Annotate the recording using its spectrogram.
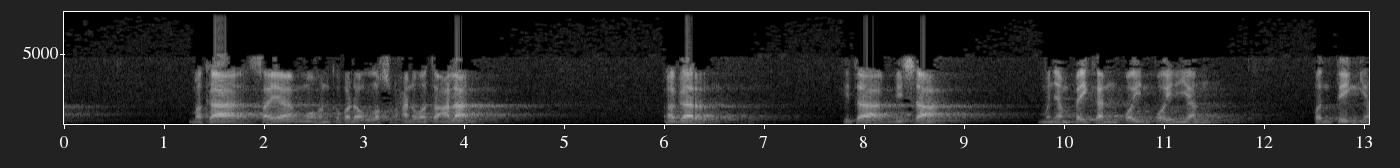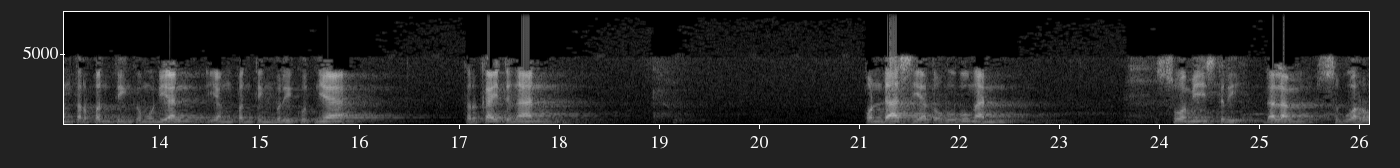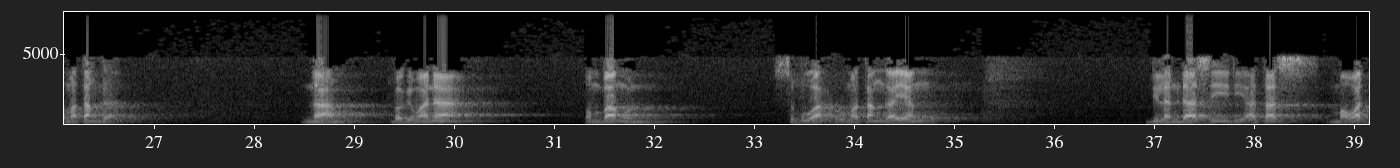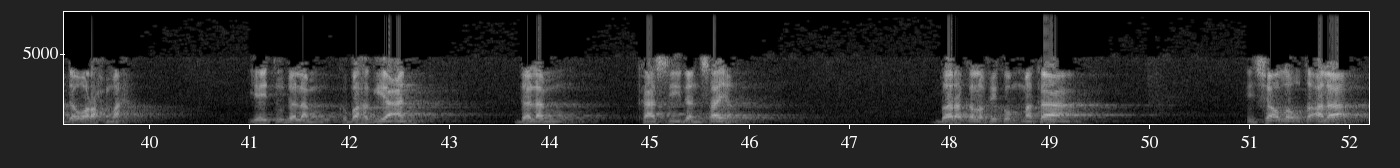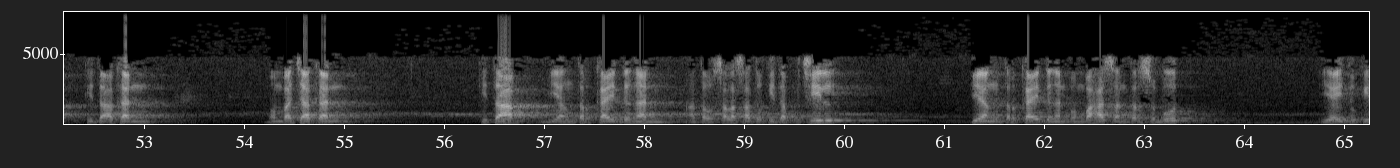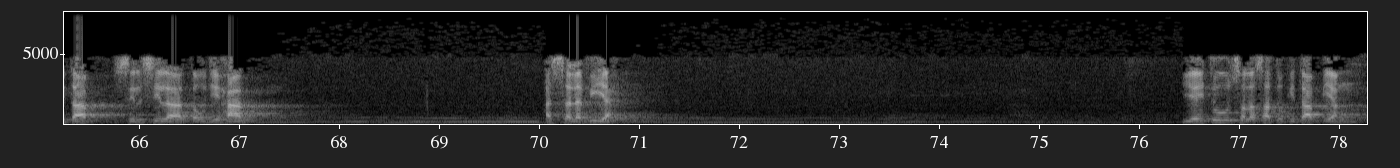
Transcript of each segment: maka saya mohon kepada Allah Subhanahu wa taala agar kita bisa menyampaikan poin-poin yang penting, yang terpenting kemudian yang penting berikutnya terkait dengan pondasi atau hubungan suami istri dalam sebuah rumah tangga. Nah, bagaimana membangun sebuah rumah tangga yang dilandasi di atas mawaddah warahmah yaitu dalam kebahagiaan dalam kasih dan sayang. Barakallahu fikum maka insyaallah taala kita akan membacakan kitab yang terkait dengan atau salah satu kitab kecil yang terkait dengan pembahasan tersebut yaitu kitab Silsilah Taujihat As-Salafiyah. Yaitu salah satu kitab yang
